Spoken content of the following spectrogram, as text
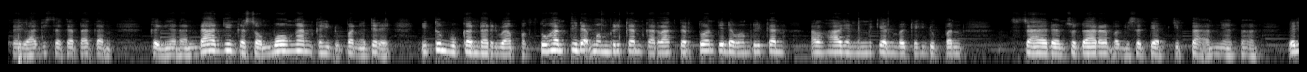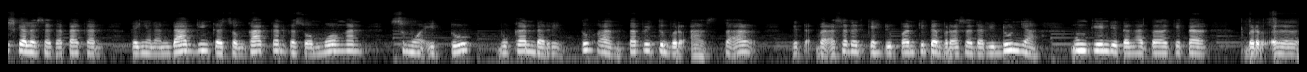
Sekali lagi saya katakan, keinginan daging, kesombongan, kehidupan tidak. Itu bukan dari Bapa. Tuhan tidak memberikan karakter, Tuhan tidak memberikan hal-hal yang demikian bagi kehidupan saya dan saudara bagi setiap ciptaannya Tuhan. Jadi sekali lagi saya katakan, keinginan daging, kesongkakan, kesombongan, semua itu bukan dari Tuhan, tapi itu berasal kita berasal dari kehidupan kita, berasal dari dunia. Mungkin di tengah-tengah kita ber, uh,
